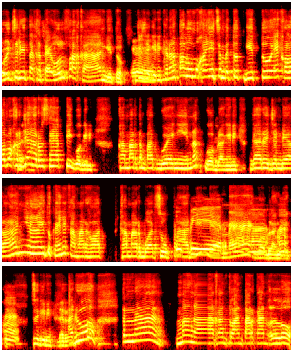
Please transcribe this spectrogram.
gue cerita ke Teh Ulfa kan gitu. Terus dia gini, kenapa lu mukanya cembetut gitu? Eh kalau mau kerja harus happy. Gue gini, kamar tempat gue nginep, gue bilang ini, gak ada jendelanya. Itu kayaknya kamar hot kamar buat Supradit deh, Supir. Nek. Gue Ah, bilang ah, gitu. ah. Terus gini, aduh tenang, emak gak akan telantarkan lo.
